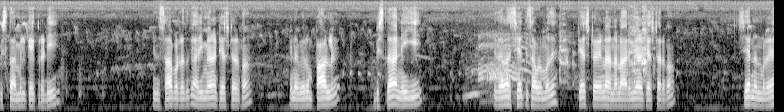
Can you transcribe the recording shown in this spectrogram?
பிஸ்தா மில்க் கேக் ரெடி இது சாப்பிட்றதுக்கு அருமையான டேஸ்ட்டாக இருக்கும். ஏன்னா வெறும் பால் பிஸ்தா நெய் இதெல்லாம் சேர்த்து சாப்பிடும்போது டேஸ்ட்டு எல்லாம் நல்லா அருமையான டேஸ்ட்டாக இருக்கும். சரி நண்பர்களே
